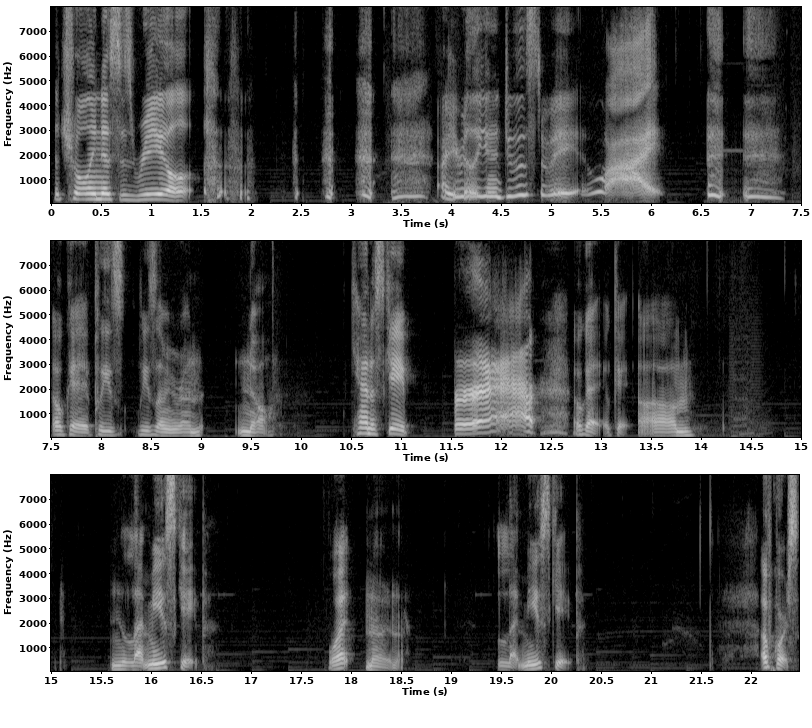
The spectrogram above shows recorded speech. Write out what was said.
The trolliness is real. Are you really gonna do this to me? Why? okay, please, please let me run. No. Can't escape. Okay, okay, um... Let me escape. What? No, no, no. Let me escape. Of course.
